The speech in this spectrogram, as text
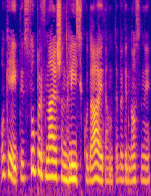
окей, ти супер знаєш англійську, да, і там у тебе відносини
